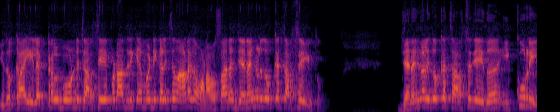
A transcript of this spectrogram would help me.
ഇതൊക്കെ ആ ഇലക്ട്രൽ ബോണ്ട് ചർച്ച ചെയ്യപ്പെടാതിരിക്കാൻ വേണ്ടി കളിച്ച നാടകമാണ്. അവസാനം ജനങ്ങൾ ഇതൊക്കെ ചർച്ച ചെയ്തു. ജനങ്ങൾ ഇതൊക്കെ ചർച്ച ചെയ്ത് ഇക്കുറി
